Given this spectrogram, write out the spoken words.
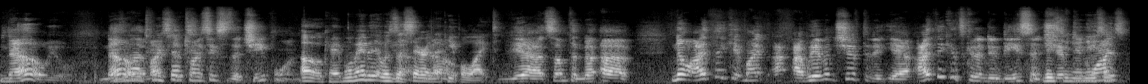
No, Is it no. not That might say 26? 26 is a cheap one. oh, okay. Well, maybe it was the Yeah, Acera that people liked. Yeah, something. Uh, no, I think it might. I, I, we haven't shifted it yet. I think it's going to do decent Decent and shifting wise.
